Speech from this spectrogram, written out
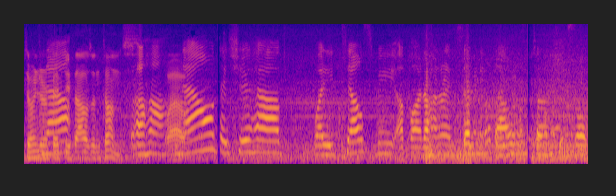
250,000 tons. Uh huh. Wow. Now they should have what he tells me about 170,000 tons of salt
